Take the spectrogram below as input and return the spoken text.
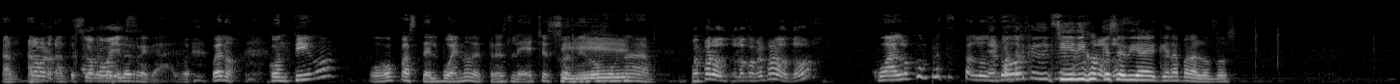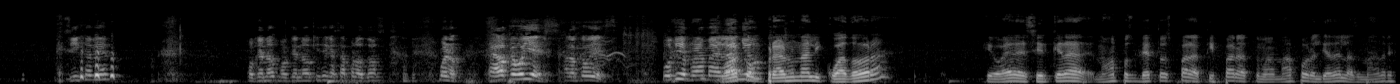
An- Pero bueno, antes hubo doble regalo. Bueno, contigo hubo pastel bueno de tres leches. Sí. Conmigo fue una... ¿fue para los, ¿lo compré para los dos? ¿Cuál lo compraste para los El dos? que Sí, dijo que ese dos. día que era para los dos. Sí, Javier. Porque no, porque no quise gastar para los dos. bueno, a lo que voy es, a lo que voy es. Último programa del Voy a año. comprar una licuadora y voy a decir que era... No, pues Beto es para ti, para tu mamá por el Día de las Madres.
